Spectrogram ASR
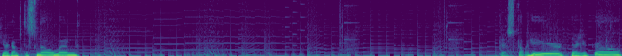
Here comes the snowman. Just come here, there you go.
